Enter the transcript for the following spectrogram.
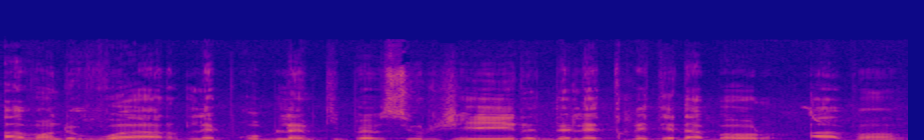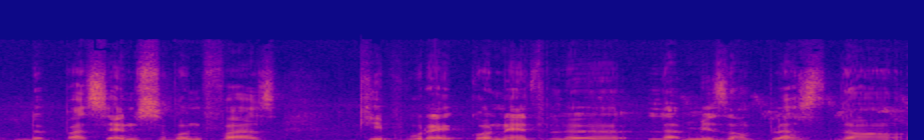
avant de voir les problèmes qui peuvent surgir, de les traiter d'abord avant de passer à une seconde phase qui pourrait connaître la mise en place dans,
